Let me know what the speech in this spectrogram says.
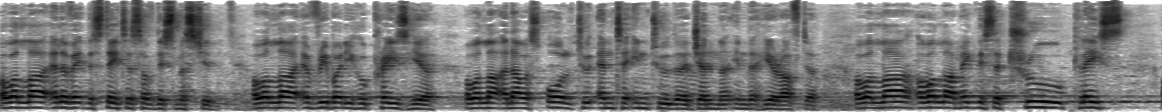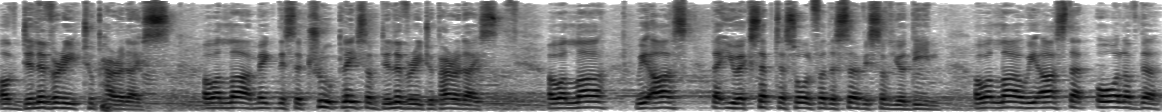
o Allah, elevate the status of this masjid. O Allah, everybody who prays here. O Allah, allow us all to enter into the Jannah in the hereafter. O Allah, O Allah, make this a true place of delivery to paradise. O Allah, make this a true place of delivery to paradise. O Allah, we ask that you accept us all for the service of your deen. O Allah, we ask that all of the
